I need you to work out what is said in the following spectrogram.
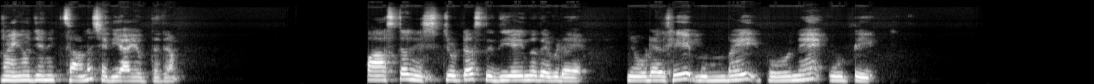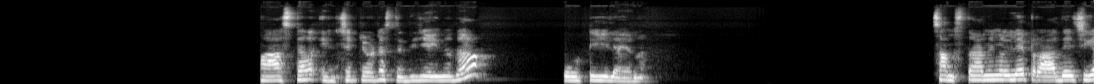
cryogenics ആണ് ശരിയായ ഉത്തരം. പാസ്റ്റർ ഇൻസ്റ്റിറ്റ്യൂട്ട് സ്ഥിതി ചെയ്യുന്നത് എവിടെ? ന്യൂഡൽഹി മുംബൈ പൂനെ ഊട്ടി. പാസ്റ്റർ ഇൻസ്റ്റിറ്റ്യൂട്ട് സ്ഥിതി ചെയ്യുന്നത് ഊട്ടിയിലാണ്. സംസ്ഥാനങ്ങളിലെ പ്രാദേശിക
